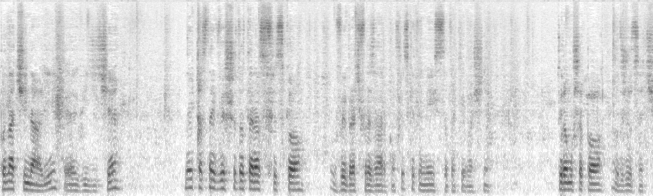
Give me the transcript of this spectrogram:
ponacinali, jak widzicie. No i czas najwyższy to teraz wszystko wybrać frezarką. Wszystkie te miejsca takie właśnie, które muszę poodrzucać.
